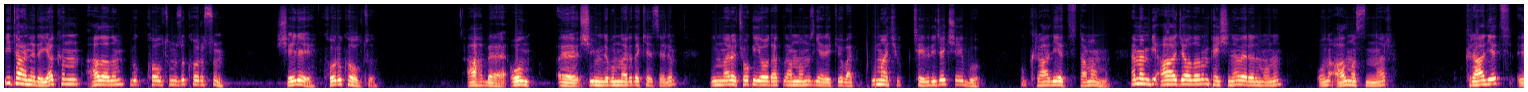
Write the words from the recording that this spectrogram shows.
Bir tane de yakın alalım. Bu koltuğumuzu korusun. Şeli koru koltuğu. Ah be. Ol, Ee, şimdi bunları da keselim. Bunlara çok iyi odaklanmamız gerekiyor. Bak bu maçı çevirecek şey bu. Bu kraliyet tamam mı? Hemen bir ağacı alalım peşine verelim onun. Onu almasınlar. Kraliyet e,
